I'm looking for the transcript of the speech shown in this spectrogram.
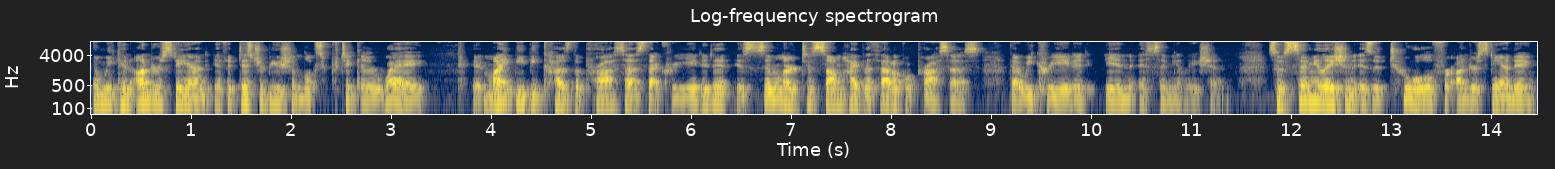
then we can understand if a distribution looks a particular way, it might be because the process that created it is similar to some hypothetical process that we created in a simulation. So simulation is a tool for understanding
